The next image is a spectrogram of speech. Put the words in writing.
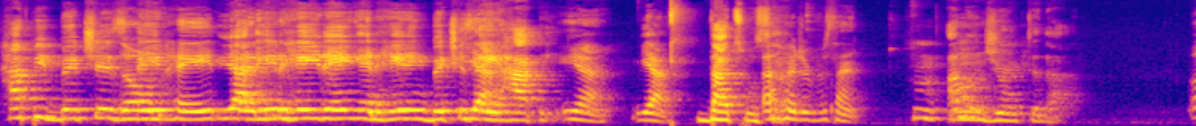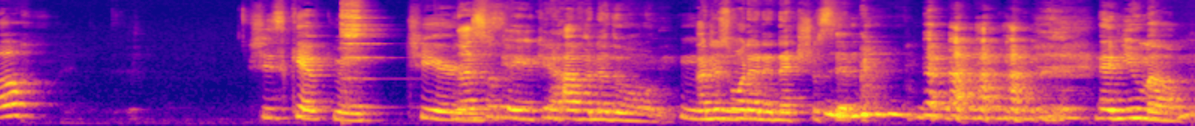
happy bitches Don't ain't, hate Yeah, and- ain't hating, and hating bitches Yeah. ain't happy. Yeah. Yeah. That's what's hundred percent. Hmm, I'm gonna Mm. drink to that. Oh. She kept me. Cheers. That's okay. You can have another one with me. I just Mhm. wanted an extra sip. and you, mom?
